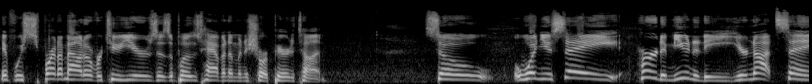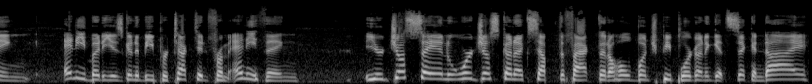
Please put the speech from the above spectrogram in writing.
if we spread them out over two years as opposed to having them in a short period of time. So when you say herd immunity, you're not saying anybody is going to be protected from anything. You're just saying we're just going to accept the fact that a whole bunch of people are going to get sick and die,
